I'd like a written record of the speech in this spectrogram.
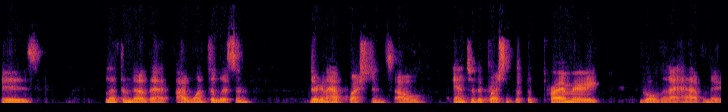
is let them know that I want to listen. They're going to have questions. I'll answer the questions, but the primary goal that I have when they,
